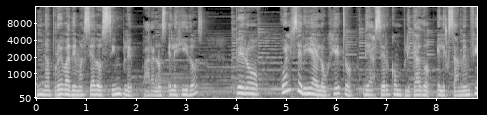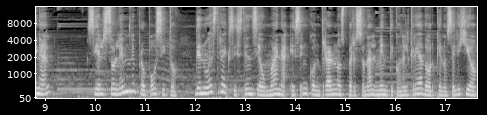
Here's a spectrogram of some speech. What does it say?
una prueba demasiado simple para los elegidos? Pero, ¿cuál sería el objeto de hacer complicado el examen final? Si el solemne propósito de nuestra existencia humana es encontrarnos personalmente con el Creador que nos eligió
